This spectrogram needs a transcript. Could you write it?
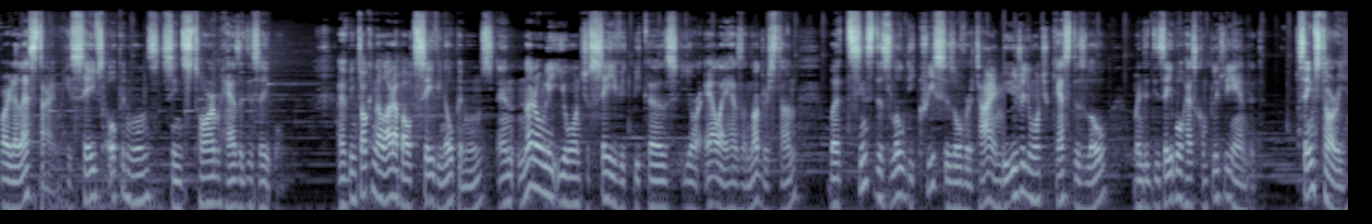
For the last time, he saves open wounds since Storm has a disable. I've been talking a lot about saving open wounds, and not only you want to save it because your ally has another stun, but since the slow decreases over time, you usually want to cast the slow when the disable has completely ended. Same story,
